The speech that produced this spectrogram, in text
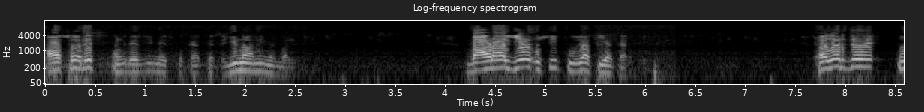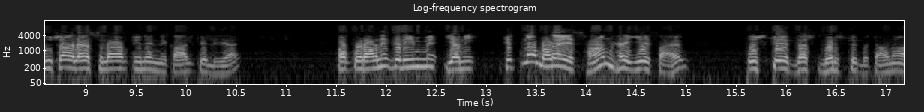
اوسرس انگریزی میں اس کو کہتے تھے، یونانی میں بلکہ۔ بہرحال یہ اسی پوجا کیا کرتی حضرت پوسا علیہ السلام انہیں نکال کے لے آئے۔ اور قرآن کریم میں یعنی کتنا بڑا احسان ہے یہ صاحب اس کے دس برس سے بچانا،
